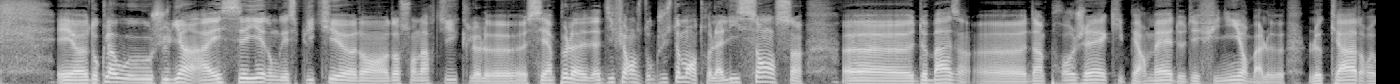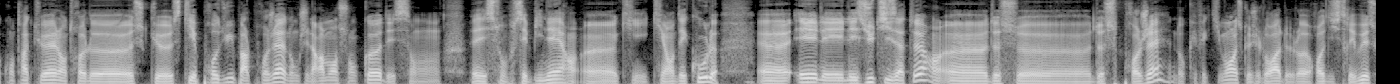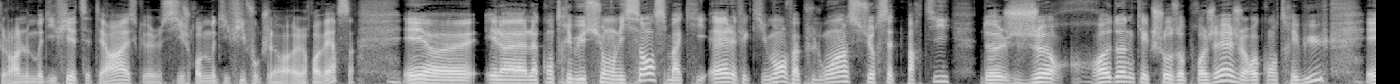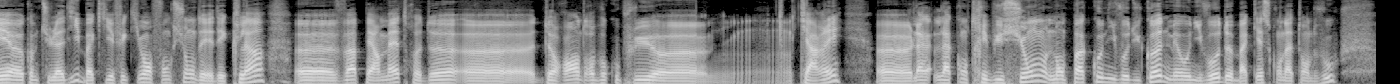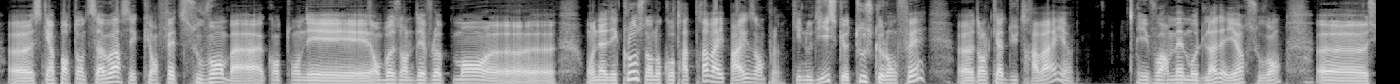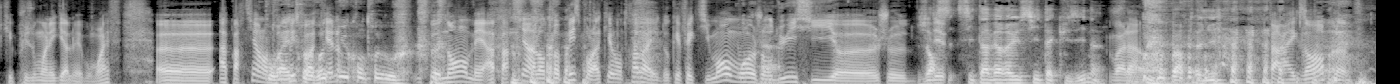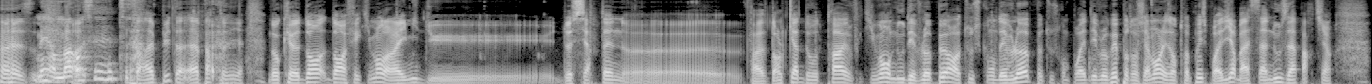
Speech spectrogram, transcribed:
Et donc là où, où Julien a essayé donc d'expliquer dans son article, le c'est un peu la, différence donc justement entre la licence euh, de base euh, d'un projet qui permet de définir bah, le, cadre contractuel entre ce qui est produit par le projet, donc généralement son code et son et son ses binaires euh, qui, en découlent, et les, utilisateurs de ce projet. Donc effectivement, est-ce que j'ai le droit de le redistribuer, est-ce que j'ai le droit de le modifier, etc. Est-ce que si je remodifie, il faut que je le, reverse? Et, la contribution licence, bah, qui elle effectivement va plus loin sur cette partie de je redonne quelque chose au projet, je recontribue, et comme tu l'as dit, bah, qui effectivement en fonction des, des CLA va permettre de de rendre beaucoup plus carré la, la, contribution, non pas qu'au niveau du code, mais au niveau de bah, qu'est-ce qu'on attend de vous. Euh, ce qui est important de savoir, c'est qu'en fait, souvent, bah, quand on est, on bosse dans le développement, euh, on a des clauses dans nos contrats de travail, par exemple, qui nous disent que tout ce que l'on fait euh, dans le cadre du travail, et voire même au-delà d'ailleurs souvent, euh, ce qui est plus ou moins légal, mais bon bref, euh, appartient à l'entreprise pour laquelle contre vous. non, mais appartient à l'entreprise pour laquelle on travaille. Donc effectivement, moi aujourd'hui, si euh, je genre si t'avais réussi ta cuisine, voilà, par exemple, merde ma recette, ça aurait pu appartenir. Donc euh, dans, dans effectivement dans la limite du de certaines, euh, enfin dans le cadre de votre travail, effectivement, nous développeurs, tout ce qu'on développe, tout ce qu'on pourrait développer potentiellement, les entreprises pourraient dire bah ça nous appartient.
